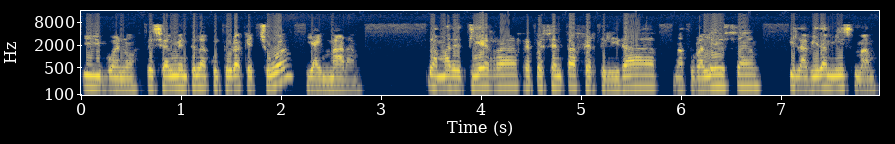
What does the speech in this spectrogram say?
y, bueno, especialmente en la cultura quechua y aymara. La madre tierra representa fertilidad, naturaleza y la vida misma,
